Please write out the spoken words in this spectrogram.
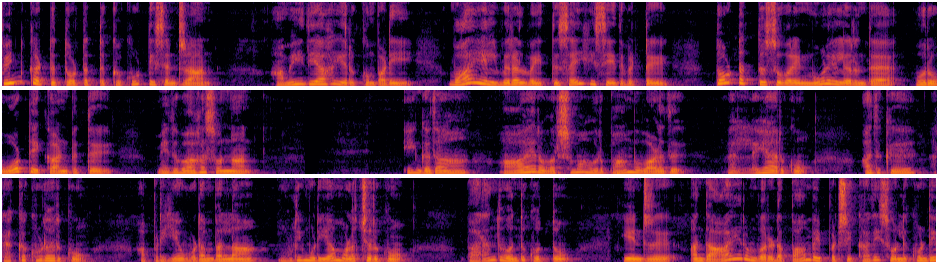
பின்கட்டு தோட்டத்துக்கு கூட்டி சென்றான். அமைதியாக இருக்கும்படி வாயில் விரல் வைத்து சைகை செய்துவிட்டு தோட்டத்து சுவரின் மூலையிலிருந்த ஒரு ஓட்டை காண்பித்து மெதுவாக சொன்னான். இங்கே தான் ஆயிரம் வருஷமாக ஒரு பாம்பு வாழுது. வெள்ளையாக இருக்கும். அதுக்கு ரெக்க கூட இருக்கும். அப்படியே உடம்பெல்லாம் முடிமுடியாக முளைச்சிருக்கும். பறந்து வந்து கொத்தும் என்று அந்த ஆயிரம் வருட பாம்பை பற்றி கதை சொல்லிக்கொண்டே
